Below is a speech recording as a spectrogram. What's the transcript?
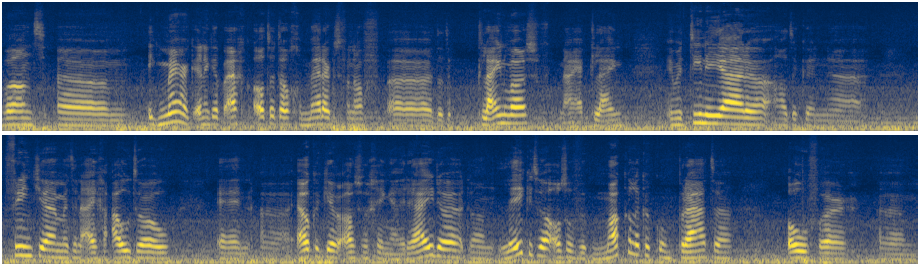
Want ehm, ik merk, en ik heb eigenlijk altijd al gemerkt vanaf eh, dat ik klein was, of, nou ja, klein. In mijn tienerjaren had ik een uh, vriendje met een eigen auto. En uh, elke keer als we gingen rijden, dan leek het wel alsof ik makkelijker kon praten over um,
